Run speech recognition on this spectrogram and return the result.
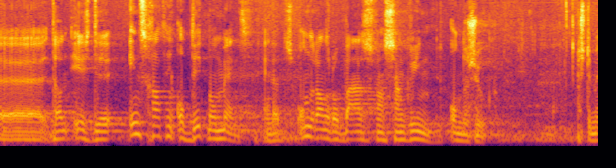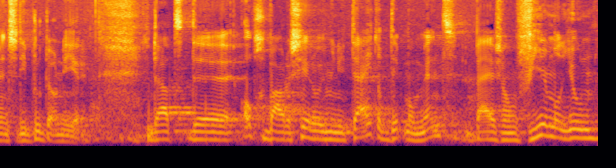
uh, dan is de inschatting op dit moment, en dat is onder andere op basis van sanguin onderzoek, dus de mensen die bloed doneren. Dat de opgebouwde sero-immuniteit op dit moment bij zo'n 4 miljoen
